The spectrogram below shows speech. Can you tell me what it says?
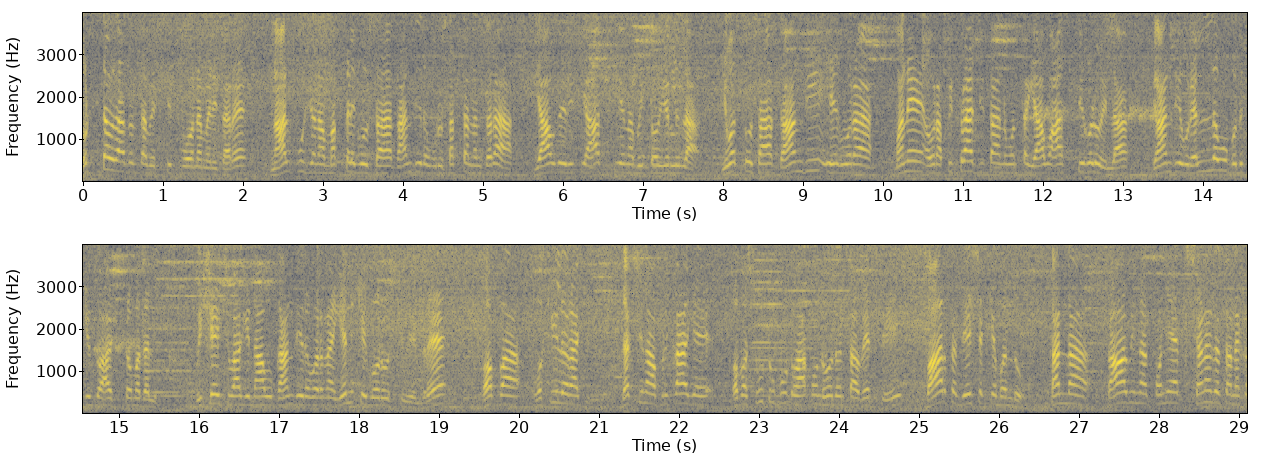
ದೊಡ್ಡದಾದಂಥ ವ್ಯಕ್ತಿತ್ವವನ್ನು ಮೆರೀತಾರೆ. ನಾಲ್ಕು ಜನ ಮಕ್ಕಳಿಗೂ ಸಹ ಗಾಂಧಿರವರು ಸತ್ತ ನಂತರ ಯಾವುದೇ ರೀತಿ ಆಸ್ತಿಯನ್ನು ಬಿಟ್ಟೋಗಿರಲಿಲ್ಲ ಇವತ್ತು ಸಹ ಗಾಂಧಿ ಇವರ ಮನೆ, ಅವರ ಪಿತ್ರಾರ್ಜಿತ ಅನ್ನುವಂಥ ಯಾವ ಆಸ್ತಿಗಳು ಇಲ್ಲ. ಗಾಂಧಿಯವರೆಲ್ಲವೂ ಬದುಕಿದ್ದು ಆಶ್ರಮದಲ್ಲಿ. ವಿಶೇಷವಾಗಿ ನಾವು ಗಾಂಧಿರವರನ್ನ ಏನಕ್ಕೆ ಗೌರವಿಸ್ತೀವಿ ಅಂದರೆ, ಒಬ್ಬ ವಕೀಲರಾಗಿ ದಕ್ಷಿಣ ಆಫ್ರಿಕಾಗೆ ಒಬ್ಬ ಸೂಟು ಬೂಟು ಹಾಕೊಂಡು ಹೋದಂಥ ವ್ಯಕ್ತಿ ಭಾರತ ದೇಶಕ್ಕೆ ಬಂದು ತನ್ನ ಸಾವಿನ ಕೊನೆಯ ಕ್ಷಣದ ತನಕ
